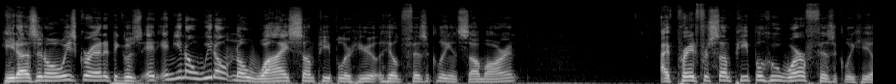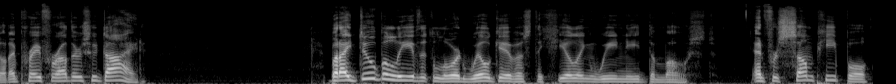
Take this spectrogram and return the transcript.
He doesn't always grant it because, and, and you know, we don't know why some people are healed physically and some aren't. I've prayed for some people who were physically healed. I pray for others who died. But I do believe that the Lord will give us the healing we need the most. And for some people,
